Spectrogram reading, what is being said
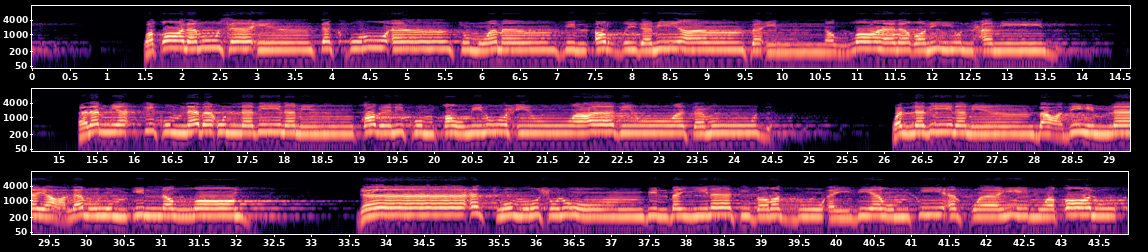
وقال موسى إن تكفروا أنتم ومن في الأرض جميعا فإن الله لغني حميد. ألم يأتكم نبأ الذين من قبلكم قوم نوح وعاد وثمود والذين من بعدهم لا يعلمهم إلا الله. جاءتهم رسلهم بالبينات فردوا أيديهم في أفواههم وقالوا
